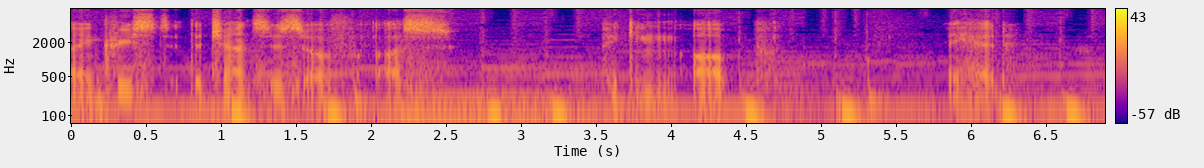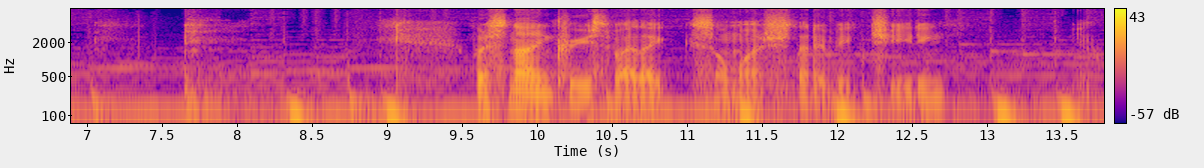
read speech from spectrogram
I increased the chances of us picking up a head. But it's not increased by like so much that it'd be cheating you know.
